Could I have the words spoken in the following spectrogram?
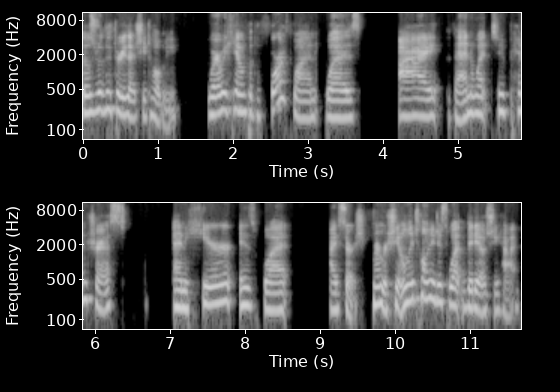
those were the three that she told me. Where we came up with the fourth one was I then went to Pinterest and here is what I searched. Remember, she only told me just what video she had.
